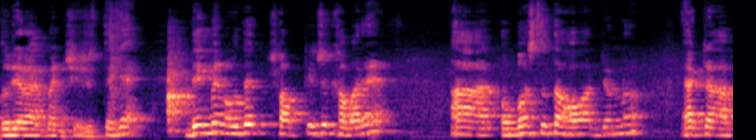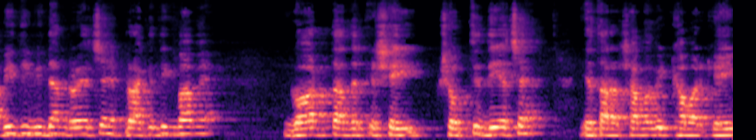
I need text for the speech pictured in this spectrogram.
দূরে রাখবেন শিশুর থেকে। দেখবেন ওদের সব কিছু খাবারে আর অভ্যস্ততা হওয়ার জন্য একটা বিধিবিধান রয়েছে প্রাকৃতিকভাবে। গড তাদেরকে সেই শক্তি দিয়েছে যে তারা স্বাভাবিক খাবার খেয়েই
